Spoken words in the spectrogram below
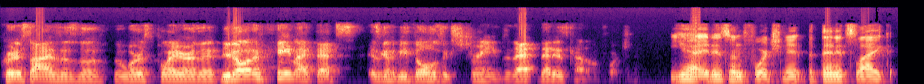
criticizes the, the worst player that you know what I mean? Like that's is going to be those extremes. And that that is kind of unfortunate. Yeah, it is unfortunate, but then it's like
